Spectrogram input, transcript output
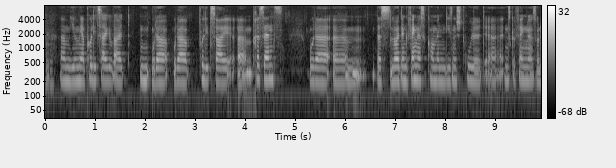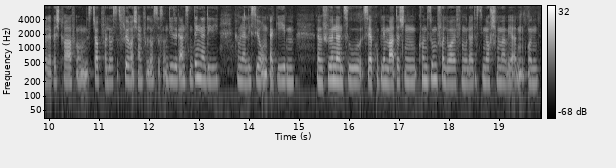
Mhm. Ähm, je mehr Polizeigewalt oder, oder Polizeipräsenz oder ähm, dass Leute in Gefängnisse kommen, diesen Strudel der ins Gefängnis oder der Bestrafung, des Jobverlustes, Führerscheinverlustes und diese ganzen Dinge, die die Kriminalisierung ergeben, äh, führen dann zu sehr problematischen Konsumverläufen oder dass die noch schlimmer werden und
